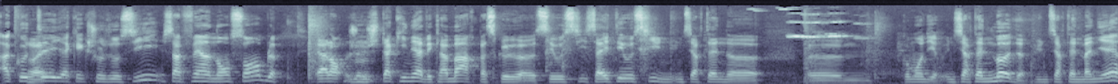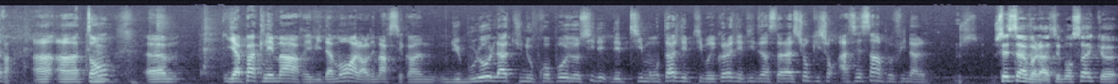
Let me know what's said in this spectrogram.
À côté, il y a quelque chose aussi. Ça fait un ensemble. Et alors, je, mm. taquinais avec la barre parce que euh, c'est aussi, ça a été aussi une, certaine, euh, comment dire, une certaine mode, d'une certaine manière, à, un temps. Mm. Il n'y a pas que les mares, évidemment. Alors, les mares, c'est quand même du boulot. Là, tu nous proposes aussi des, petits montages, des petits bricolages, des petites installations qui sont assez simples au final. C'est ça, voilà. C'est pour ça que,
